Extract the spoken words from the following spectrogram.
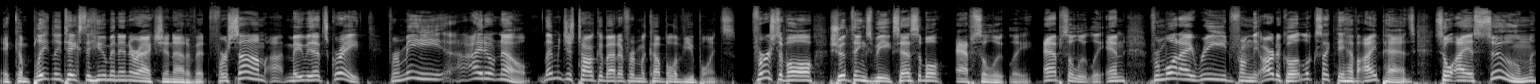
It completely takes the human interaction out of it. For some, uh, maybe that's great. For me, I don't know. Let me just talk about it from a couple of viewpoints. First of all, should things be accessible? Absolutely. Absolutely. And from what I read from the article, it looks like they have iPads. So I assume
